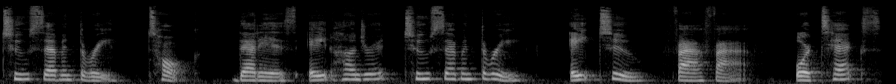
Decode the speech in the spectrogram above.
273 TALK. That is 800 273 8255. Or text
